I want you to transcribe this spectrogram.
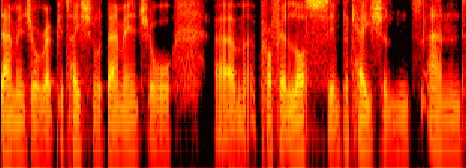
damage or reputational damage or um, profit loss implications. And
